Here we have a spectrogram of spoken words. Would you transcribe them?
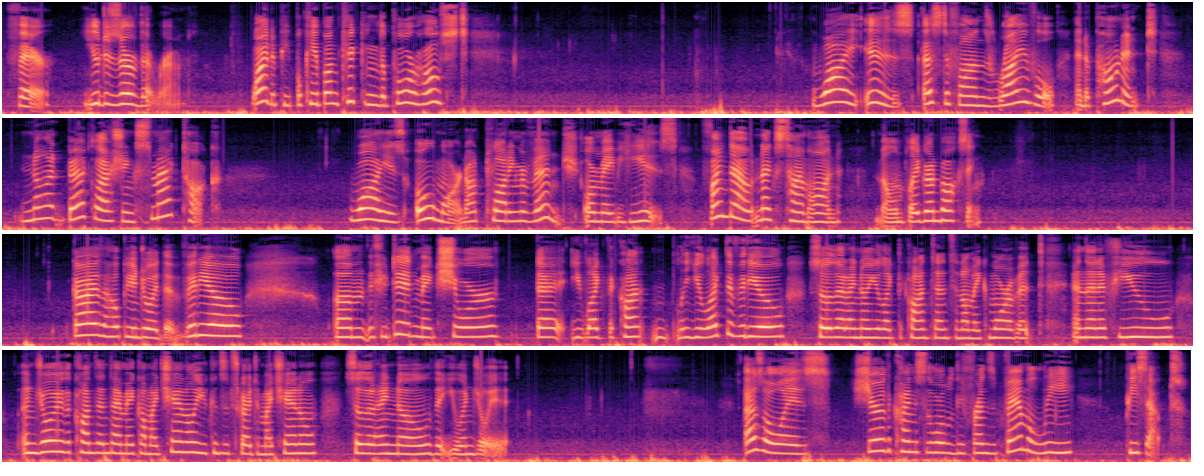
Fair. You deserve that round. Why do people keep on kicking the poor host? Why is Estefan's rival and opponent not backlashing smack talk? Why is Omar not plotting revenge? Or maybe he is. Find out next time on Melon Playground Boxing. Guys, I hope you enjoyed the video. Um, if you did, make sure that you like the con you like the video so that I know you like the content and I'll make more of it. And then if you enjoy the content I make on my channel, you can subscribe to my channel so that I know that you enjoy it. As always, share the kindness of the world with your friends and family. Peace out.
